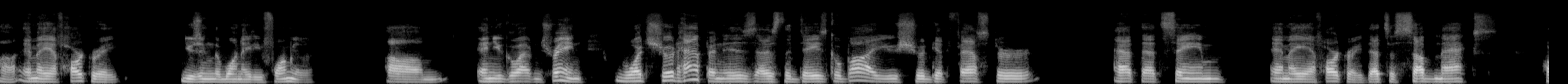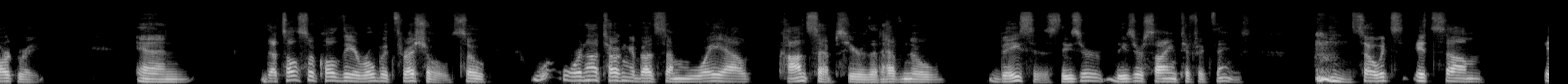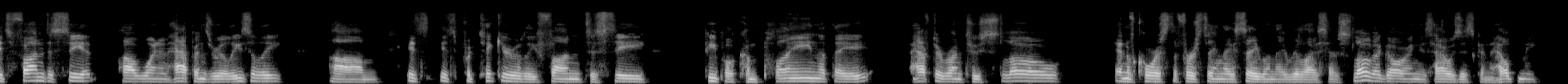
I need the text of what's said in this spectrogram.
uh, MAF heart rate using the 180 formula, um, and you go out and train what should happen is as the days go by, you should get faster at that same MAF heart rate. That's a submax heart rate. And that's also called the aerobic threshold. So we're not talking about some way out concepts here that have no basis. These are these are scientific things. so it's it's um it's fun to see it uh, when it happens real easily. Um, it's it's particularly fun to see people complain that they have to run too slow, and of course, the first thing they say when they realize how slow they're going is, "How is this going to help me?"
